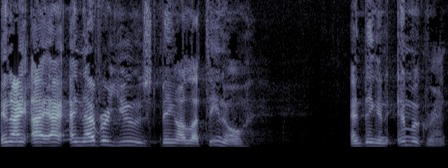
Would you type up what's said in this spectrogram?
And I, I, I never used being a Latino and being an immigrant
